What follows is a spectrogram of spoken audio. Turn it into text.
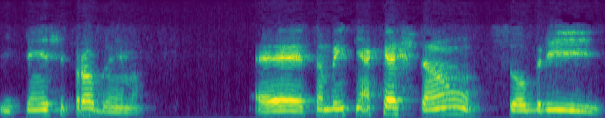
e tem esse problema. É, também tem a questão sobre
